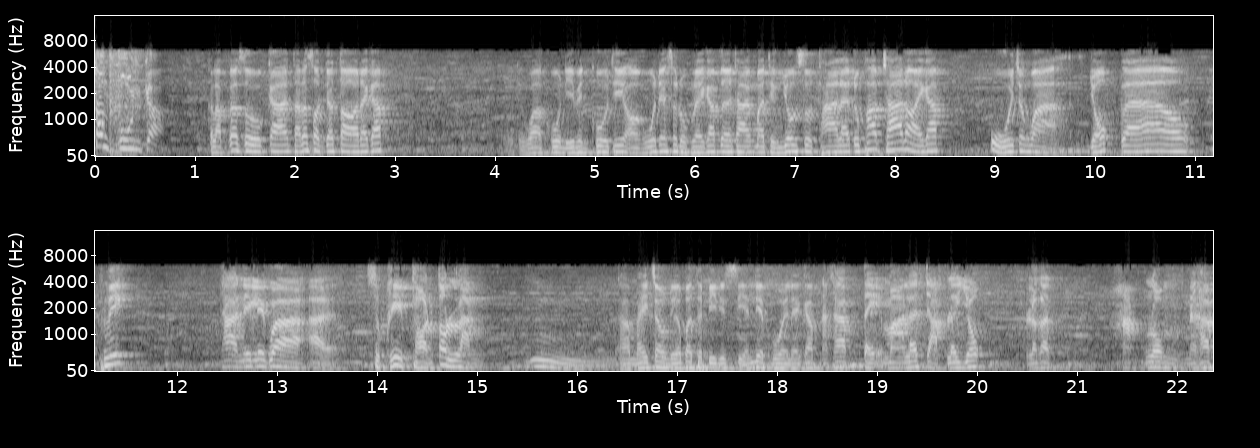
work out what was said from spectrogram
ต้องปูนกาวกลับเข้าสู่การถ่ายทอดสดกันต่อนะครับถือว่าคู่นี้เป็นคู่ที่ออกอาวุธได้สนุกเลยครับ เดินทางมาถึงยกสุดท้ายแล้วดูภาพช้าหน่อยครับโอ้ยจังหวะยกแล้วพลิกท่านี้เรียกว่าอ่าสุครีบถอนต้นลัง อืม ทำให้เจ้าเหนือปัตตภีเสียเหลี่ยมมวยเลยครับนะครับ เตะมาแล้วจับแล้วยกแล้วก็หักลงนะครับ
